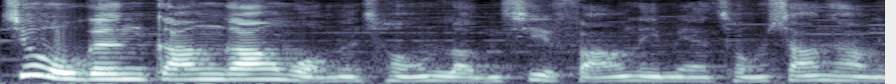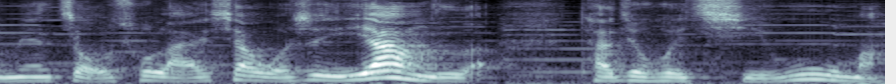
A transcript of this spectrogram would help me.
就跟刚刚我们从冷气房里面、从商场里面走出来效果是一样子的，它就会起雾嘛。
